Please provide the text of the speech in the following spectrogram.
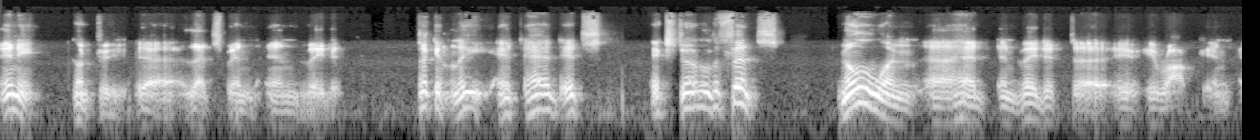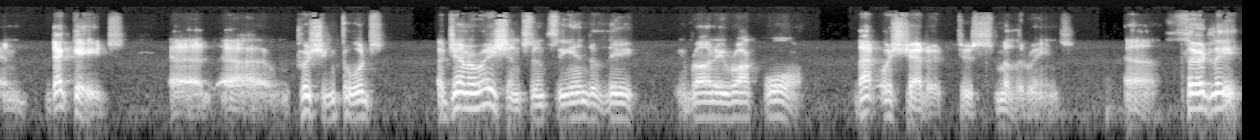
any country uh, that's been invaded. Secondly, it had its external defense. No one uh, had invaded uh, Iraq in, in decades, pushing towards a generation since the end of the Iran Iraq War. That was shattered to smithereens. Uh, thirdly,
